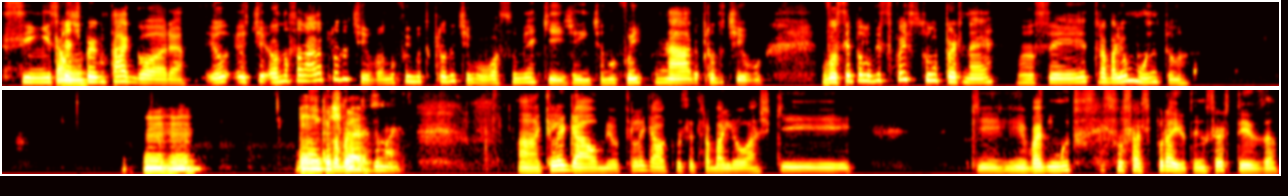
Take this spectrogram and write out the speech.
sim isso então... que eu ia te perguntar agora. Eu, eu, eu não sou nada produtivo, eu não fui muito produtivo, vou assumir aqui, gente, eu não fui nada produtivo. Você, pelo visto, foi super, né? Você trabalhou muito. Uhum. Bem, que trabalhou demais. Ah, que legal, meu, que legal que você trabalhou. Acho que que vai vir muito sucesso por aí, eu tenho certeza.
